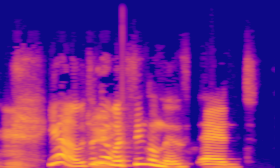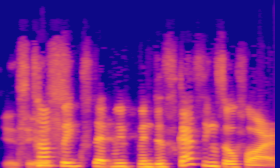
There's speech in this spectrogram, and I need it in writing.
mm, yeah we're okay. talking about singleness and yes, yes. topics that we've been discussing so far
